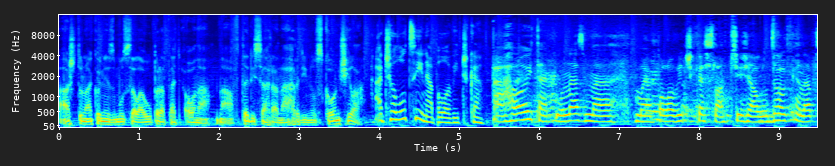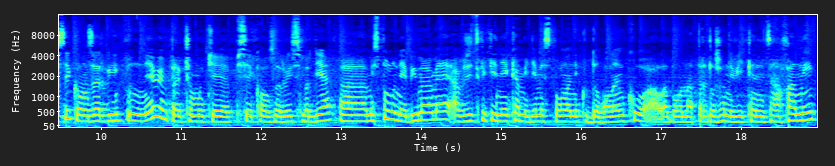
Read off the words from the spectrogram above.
až to nakoniec musela upratať ona. No a vtedy sa hra na hrdinu skončila. A čo Lucína polovička? Ahoj, tak u nás má moja polovička slabší žalúdok na psie konzervy. Neviem, prečo mu tie psie konzervy smrdia. A my spolu nebymáme a vždycky, keď niekam ideme spolu na nejakú dovolenku alebo na predlžený víkend s hafami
